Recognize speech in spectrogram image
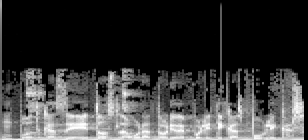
Un podcast de Etos Laboratorio de Políticas Públicas.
